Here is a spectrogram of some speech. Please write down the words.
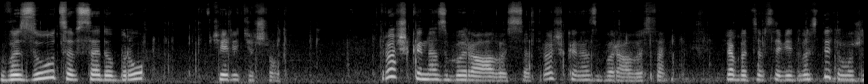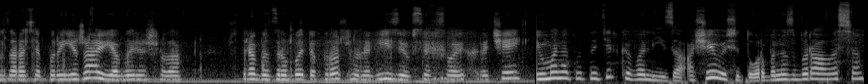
Везу це все добро в Shop. Трошки назбиралося, трошки назбиралося. Треба це все відвести, тому що зараз я переїжджаю, я вирішила, що треба зробити хорошу ревізію всіх своїх речей. І у мене тут не тільки валіза, а ще й ось і торба назбиралася.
